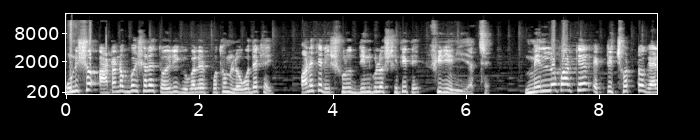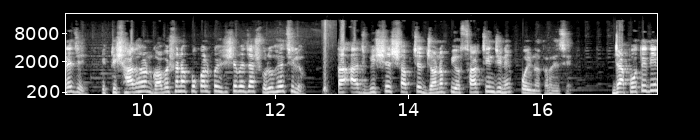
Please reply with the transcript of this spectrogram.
উনিশশো আটানব্বই সালে তৈরি গুগলের প্রথম লোগো দেখে অনেকেরই শুরুর দিনগুলো স্মৃতিতে ফিরিয়ে নিয়ে যাচ্ছে। মেল্লো পার্কের একটি ছোট্ট গ্যারেজে একটি সাধারণ গবেষণা প্রকল্প হিসেবে যা শুরু হয়েছিল তা আজ বিশ্বের সবচেয়ে জনপ্রিয় সার্চ ইঞ্জিনে পরিণত হয়েছে, যা প্রতিদিন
